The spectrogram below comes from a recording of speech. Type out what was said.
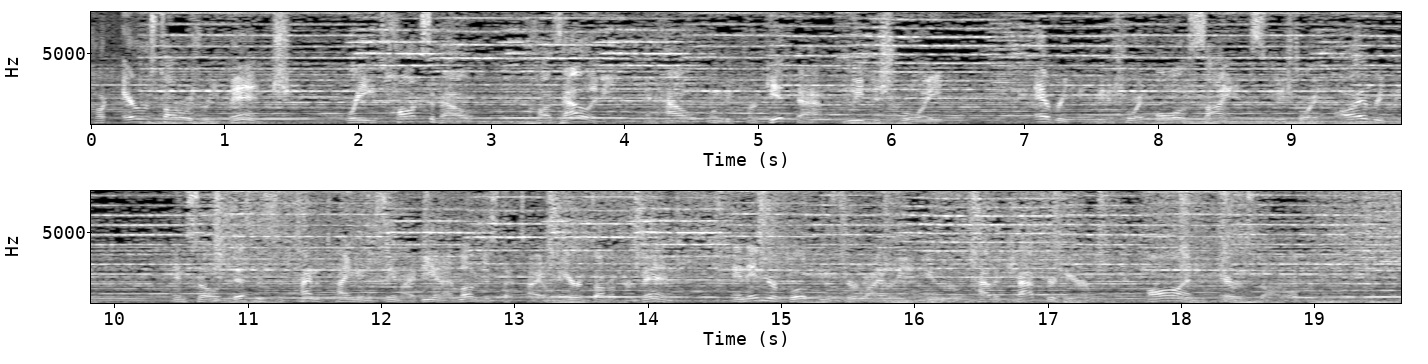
called Aristotle's Revenge, where he talks about causality and how when we forget that, we destroy everything. We destroy all of science. We destroy all everything. And so this is kind of tying in the same idea, and I love just that title, Aristotle's Revenge. And in your book, Mr. Reilly, you have a chapter here on Aristotle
